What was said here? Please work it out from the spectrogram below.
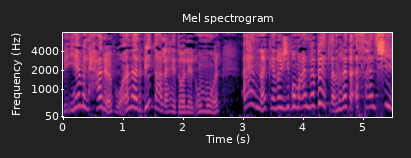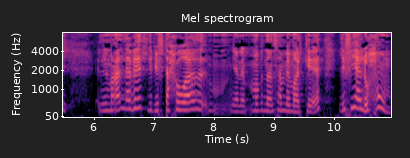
بأيام الحرب وأنا ربيت على هدول الأمور أهلنا كانوا يجيبوا معلبات لأنه هذا أسهل شيء. المعلبات اللي بيفتحوها يعني ما بدنا نسمي ماركات اللي فيها لحوم.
